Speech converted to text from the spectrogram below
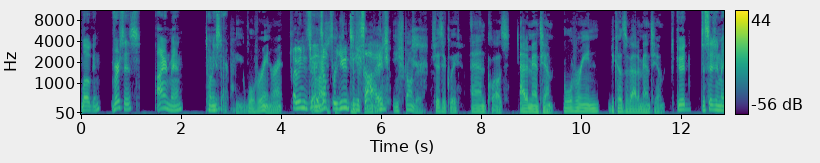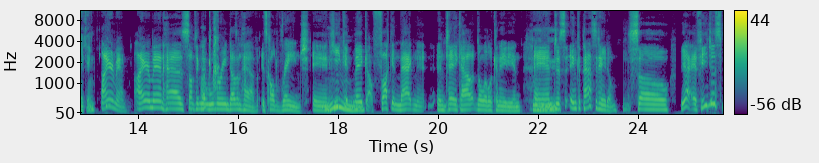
Logan, versus Iron Man, Tony Stark. Wolverine, right? I mean, it's, it's up for you to He's stronger. decide. He's stronger physically and claws. Adamantium. Wolverine because of adamantium. Good decision making. Iron Man. Iron Man has something that Wolverine doesn't have. It's called range. And he could Mm. make a fucking magnet and take out the little Canadian and Mm. just incapacitate him. So, yeah, if he just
